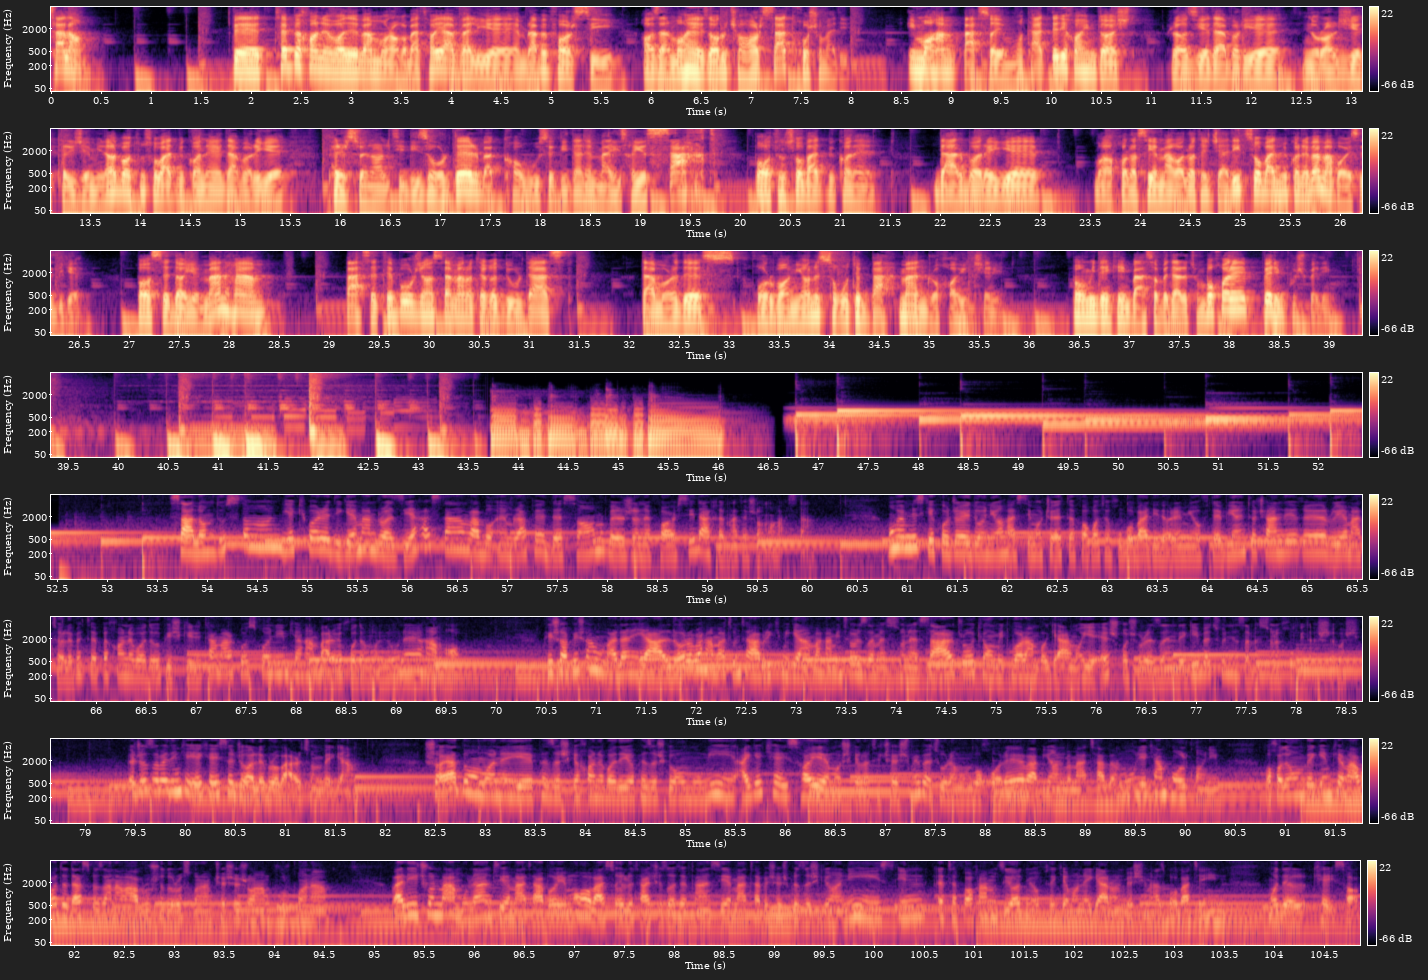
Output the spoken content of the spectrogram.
سلام. به طب خانواده و مراقبت های اولیه امرب فارسی آذر ماه 1400 خوش اومدید. این ماه هم بحثای متعددی خواهیم داشت. رازیه درباره نورالژی تریجمینال باتون صحبت می‌کنه درباره پرسونالیتی دیزوردر و کابوس دیدن مریض های سخت باتون صحبت می‌کنه. درباره خلاصه مقالات جدید صحبت می‌کنه و مباحث دیگه. با صدای من هم بحث تب اورژانس در مناطق دوردست در مورد قربانیان سقوط بهمن رو خواهید شنید. به امید اینکه این بحثا به درتون بخوره بریم گوش بدیم. سلام دوستان یک بار دیگه من راضیه هستم و با امرپ دسامبر ورژن فارسی در خدمت شما هستم. مهم نیست که کجای دنیا هستیم و چه اتفاقات خوب و بدی داره میفته. بیاین تا چند دقیقه روی مطالب طب خانواده و پیشگیری تمرکز کنیم که هم برای خودمون نونه هم آب. پیشا پیش هم اومدن یلدا رو به همتون تبریک میگم و همینطور زمستون سرد رو که امیدوارم با گرمای عشق و شور زندگی بتونین زمستون خوبی داشته باشید اجازه بدین که یک case جالب رو براتون بگم. شاید به عنوان یه پزشک خانواده یا پزشک عمومی اگه case های مشکلات چشمی به تورمون بخوره و بیان به مطبمون یکم هول کنیم. با خودمون بگیم که مبادا دست بزنم ابروش رو درست کنم چشش رو هم کور کنم. ولی چون معمولا توی مطبای ما وسایل و تجهیزات fancy مطب چشم پزشکی نیست این اتفاق هم زیاد میفته که ما نگران بشیم از بابت این مدل case ها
